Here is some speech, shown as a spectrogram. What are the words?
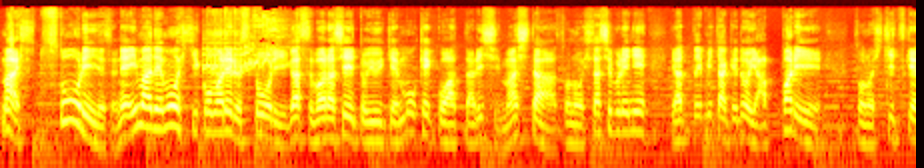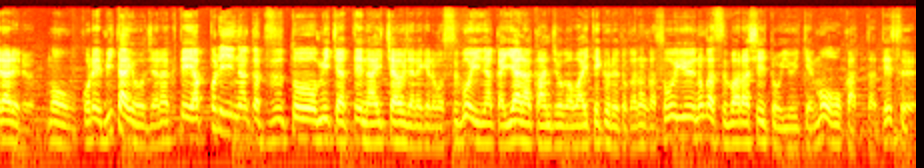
まあ、ストーリーですよね。今でも引き込まれるストーリーが素晴らしいという意見も結構あったりしました。その、久しぶりにやってみたけど、やっぱり、その引きつけられる。もうこれ見たようじゃなくて、やっぱりなんかずっと見ちゃって泣いちゃうじゃないけども、すごいなんか嫌な感情が湧いてくるとか、なんかそういうのが素晴らしいという意見も多かったです。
